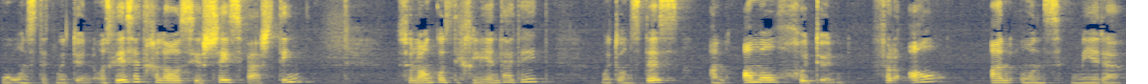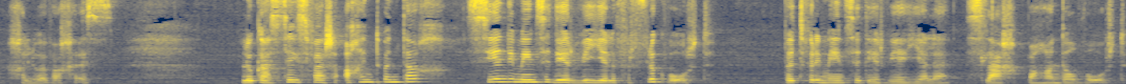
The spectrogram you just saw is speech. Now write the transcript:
hoe ons dit moet doen. Ons lees uit Galasiërs 6 vers 10. Solank ons die geleentheid het, moet ons dus aan almal goed doen, veral aan ons medegelowiges. Lukas 6 vers 28 Seën die mense deur wie jy vervloek word. Bid vir die mense deur wie jy sleg behandel word.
